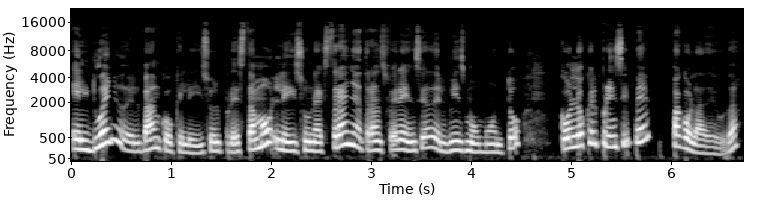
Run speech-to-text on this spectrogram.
el dueño del banco que le hizo el préstamo le hizo una extraña transferencia del mismo monto, con lo que el príncipe pagó la deuda.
